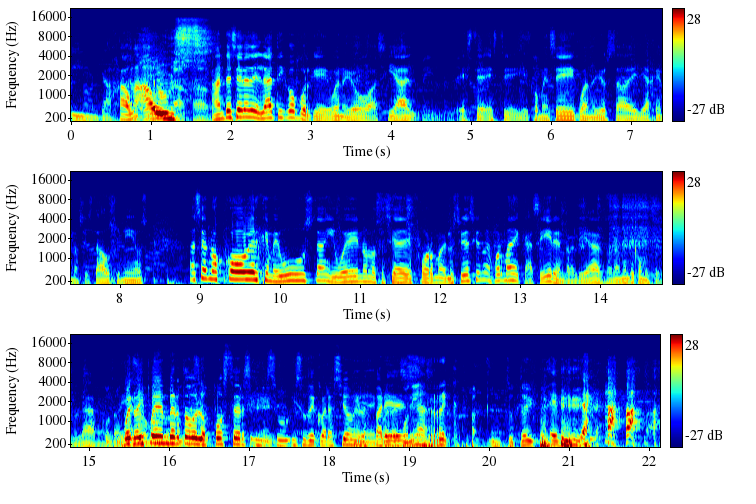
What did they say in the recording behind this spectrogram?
in the House. House. Antes era del ático porque, bueno, yo hacía este, este, comencé cuando yo estaba de viaje en los Estados Unidos. a Hacer los covers que me gustan y bueno, los hacía de forma, lo estoy haciendo de forma de casera en realidad, solamente con mi celular. ¿no? Con Bueno, ahí no- pueden ver todos los pósters y su, y su decoración Y en la las paredes. Ponías rec en tu tape.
